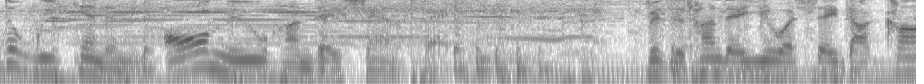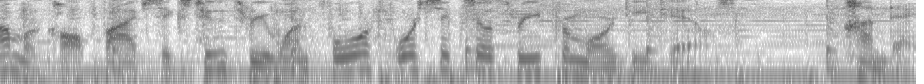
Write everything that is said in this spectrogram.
the weekend in the all new Hyundai Santa Fe. Visit HyundaiUSA.com or call 562 for more details. Hyundai,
